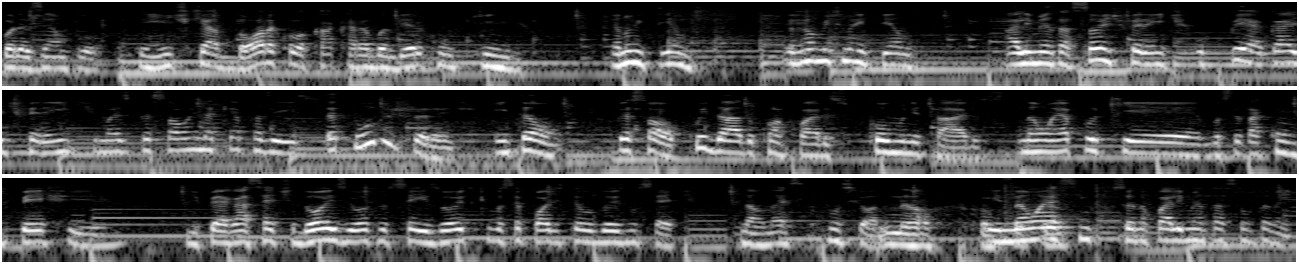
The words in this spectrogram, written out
por exemplo, tem gente que adora colocar carabandeira com king. Eu não entendo. Eu realmente não entendo. A alimentação é diferente, o pH é diferente, mas o pessoal ainda quer fazer isso. É tudo diferente. Então, pessoal, cuidado com aquários comunitários. Não é porque você tá com um peixe de pH 7.2 e outro 6.8 que você pode ter os dois no 7. Não, não é assim que funciona. Não. E não é certeza. assim que funciona com a alimentação também.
